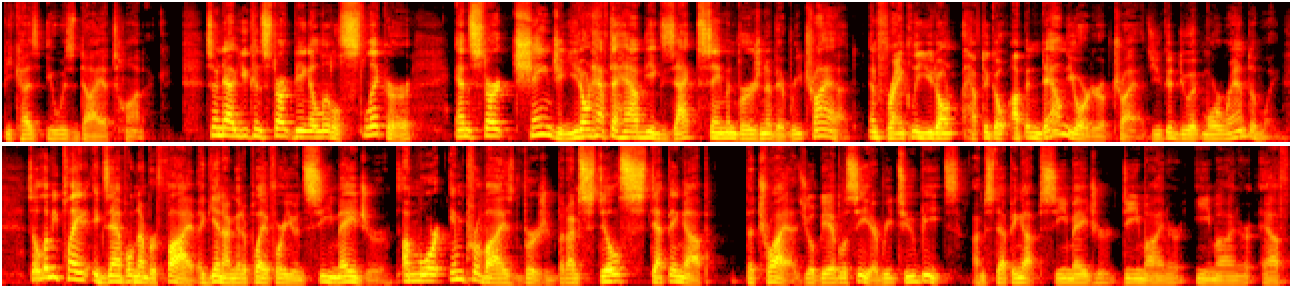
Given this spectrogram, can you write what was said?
because it was diatonic. So now you can start being a little slicker and start changing. You don't have to have the exact same inversion of every triad. And frankly, you don't have to go up and down the order of triads. You could do it more randomly. So let me play example number five. Again, I'm going to play it for you in C major, a more improvised version, but I'm still stepping up the triads. You'll be able to see every two beats. I'm stepping up C major, D minor, E minor, F,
